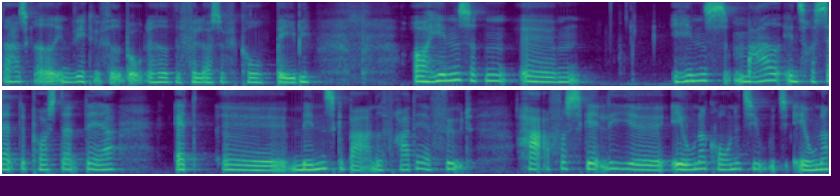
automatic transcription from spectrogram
der har skrevet en virkelig fed bog, der hedder The Philosophical Baby. Og hendes, sådan, øh, hendes meget interessante påstand, det er, at øh, menneskebarnet fra det er født, har forskellige øh, evner, kognitive evner.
